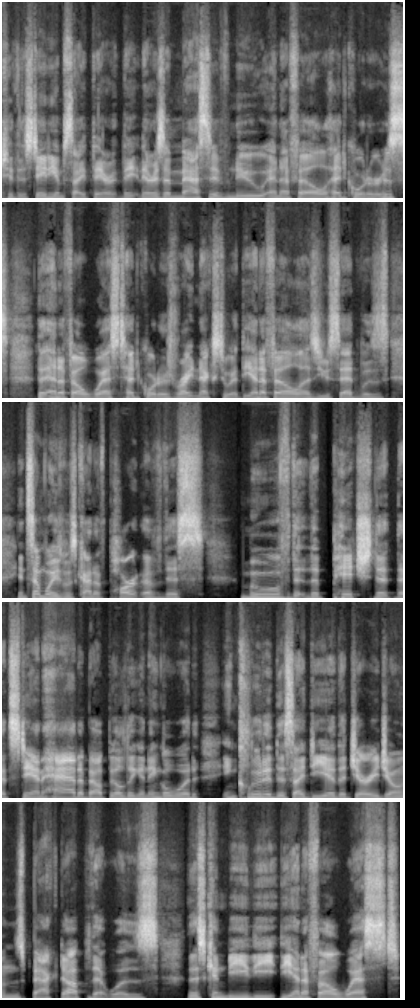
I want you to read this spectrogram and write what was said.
to the stadium site there. They, there is a massive new NFL headquarters, the NFL West headquarters, right next to it. The NFL, as you said, was in some ways was kind of part of this move the, the pitch that that Stan had about building in Inglewood included this idea that Jerry Jones backed up that was this can be the the NFL West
